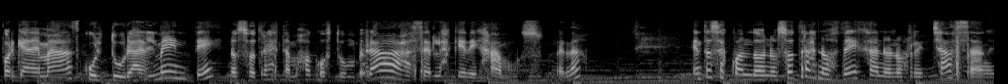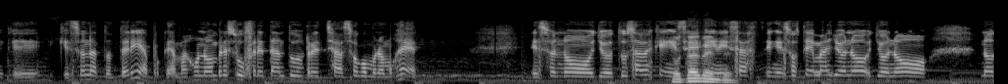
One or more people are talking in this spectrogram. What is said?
Porque además, culturalmente, nosotras estamos acostumbradas a ser las que dejamos, ¿verdad? Entonces cuando nosotras nos dejan o nos rechazan, que, que es una tontería, porque además un hombre sufre tanto un rechazo como una mujer. Eso no, yo, tú sabes que en, ese- en, esas, en esos temas yo no, yo no, no,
